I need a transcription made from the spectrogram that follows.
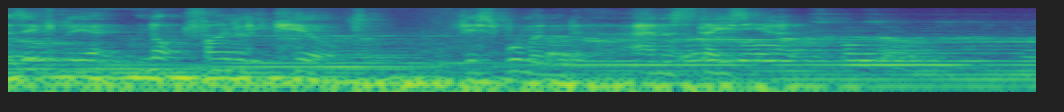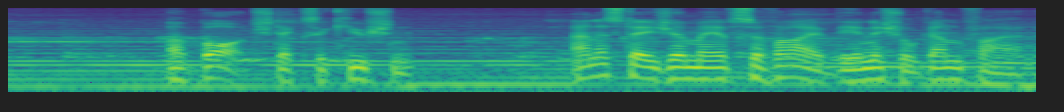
as if not finally killed. This woman, Anastasia. A botched execution. Anastasia may have survived the initial gunfire.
